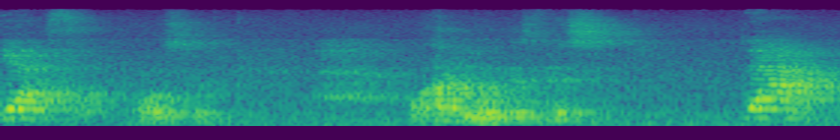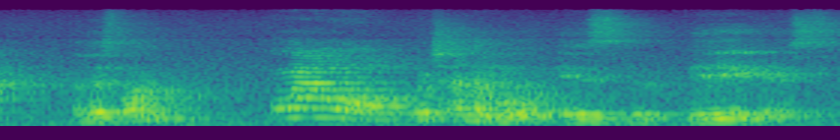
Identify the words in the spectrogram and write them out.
Yes, Awesome. What animal is this? that, And this one? Lion, Which animal is the biggest?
